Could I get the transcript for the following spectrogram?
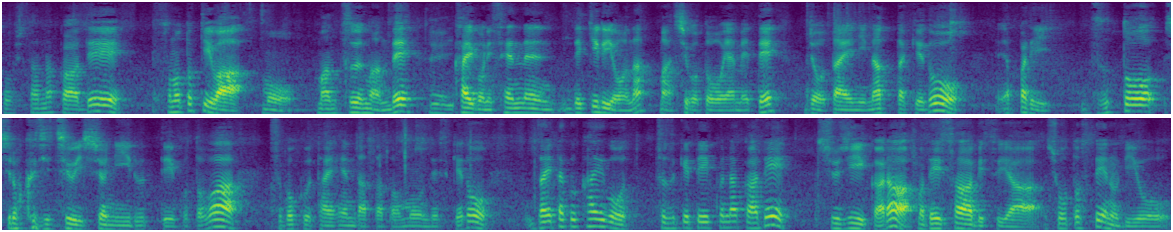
そうした中でその時はもうマンツーマンで介護に専念できるような、まあ、仕事を辞めて状態になったけどやっぱりずっと四六時中一緒にいるっていうことはすごく大変だったと思うんですけど在宅介護を続けていく中で主治医からデイサービスやショートステイの利用を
